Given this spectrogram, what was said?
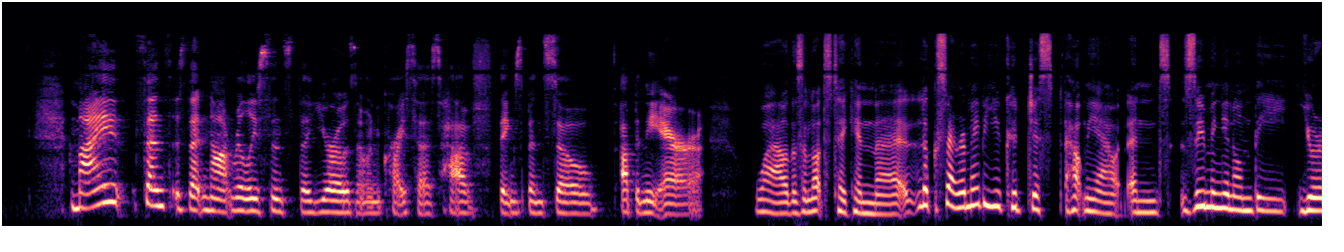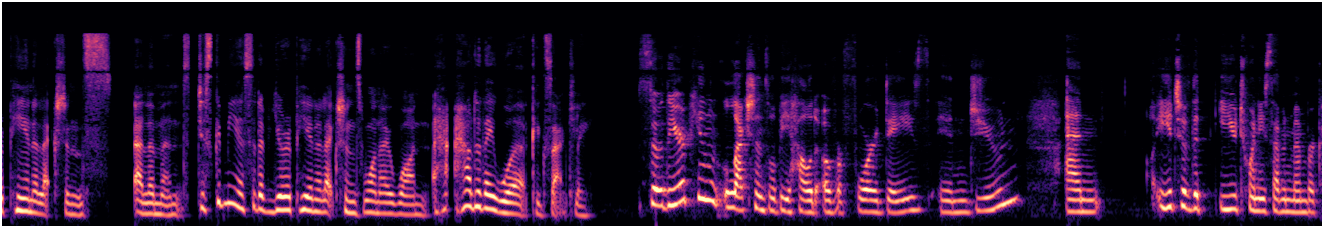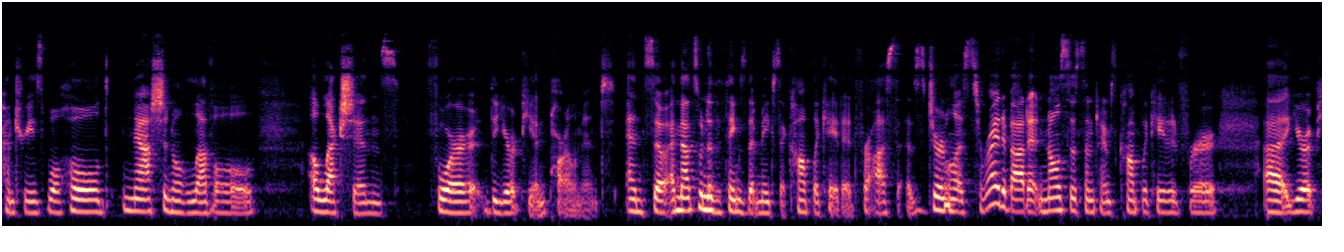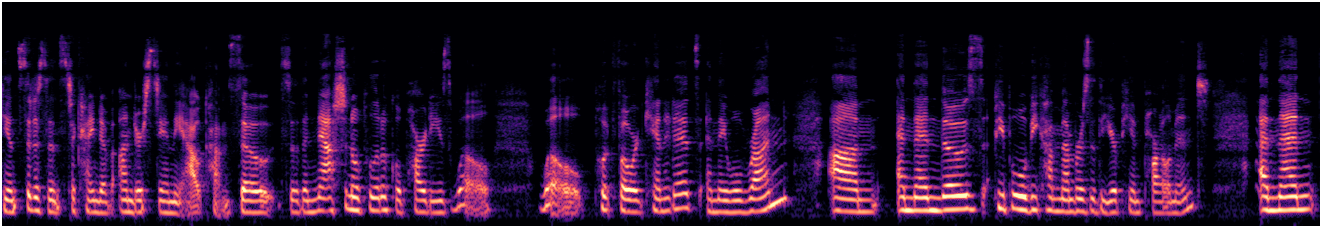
My sense is that not really since the eurozone crisis have things been so up in the air. Wow, there's a lot to take in there. Look, Sarah, maybe you could just help me out and zooming in on the European elections element. Just give me a sort of European elections 101. H- how do they work exactly? So, the European elections will be held over four days in June, and each of the EU 27 member countries will hold national level elections for the European Parliament. And so, and that's one of the things that makes it complicated for us as journalists to write about it, and also sometimes complicated for uh, European citizens to kind of understand the outcome. So, so the national political parties will will put forward candidates and they will run, um, and then those people will become members of the European Parliament, and then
